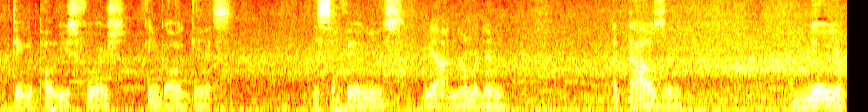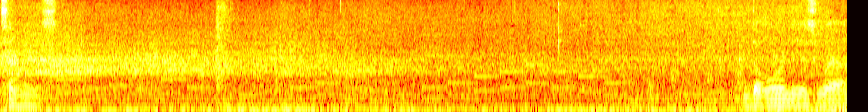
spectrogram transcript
You think the police force can go against the civilians? We outnumber them a thousand, a million times. The army as well.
